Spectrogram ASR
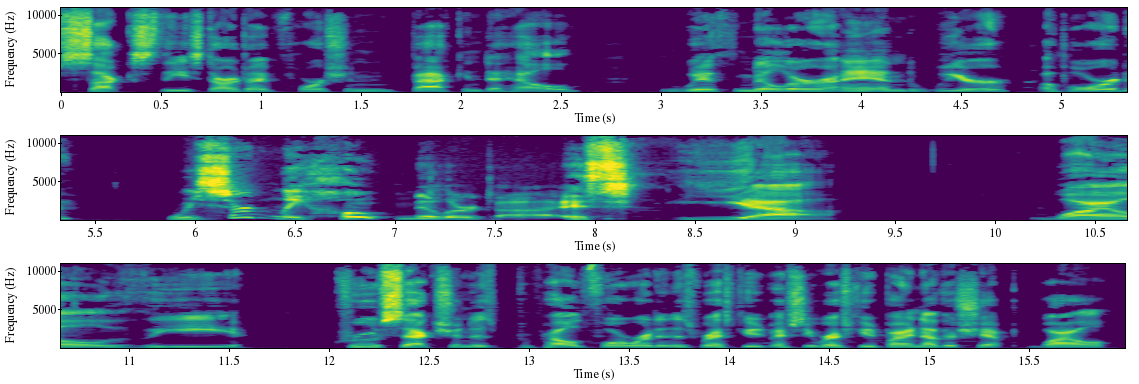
sucks the star drive portion back into hell with Miller and Weir aboard. We certainly hope Miller dies. Yeah. While the crew section is propelled forward and is rescued, eventually rescued by another ship while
